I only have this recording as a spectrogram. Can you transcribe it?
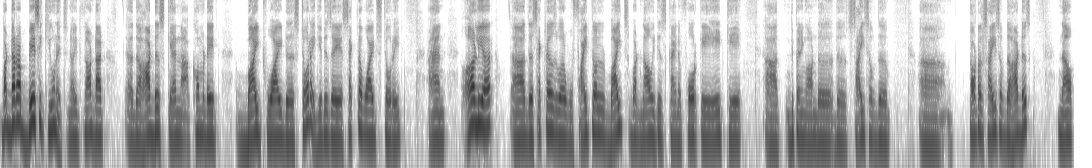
but there are basic units. You know it is not that uh, the hard disk can accommodate byte wide uh, storage. It is a sector wide storage. And earlier the sectors were 512 bytes but now it is kind of 4k 8k uh, depending on the, the size of the total size of the hard disk. Now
